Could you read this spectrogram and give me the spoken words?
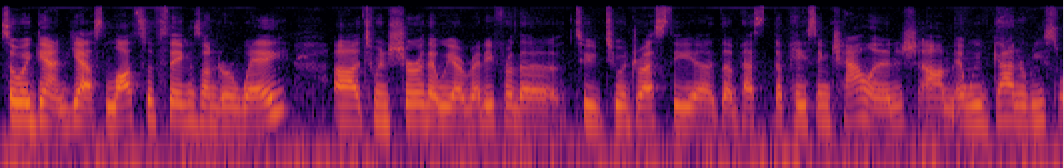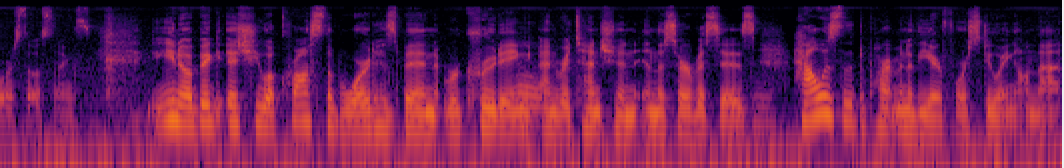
So again, yes, lots of things underway uh, to ensure that we are ready for the to, to address the uh, the, best, the pacing challenge, um, and we've got to resource those things. You know, a big issue across the board has been recruiting mm. and retention in the services. Mm. How is the Department of the Air Force doing on that?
